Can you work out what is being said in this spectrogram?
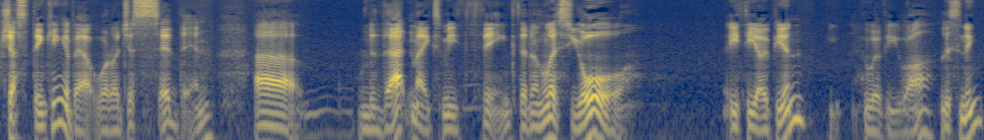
just thinking about what I just said then, uh, that makes me think that unless you're Ethiopian, whoever you are listening,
